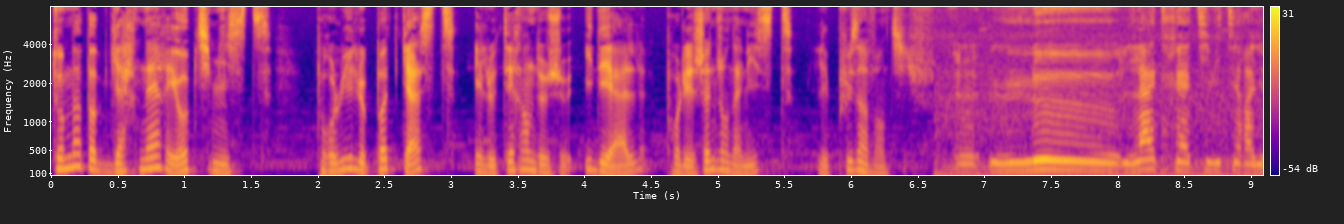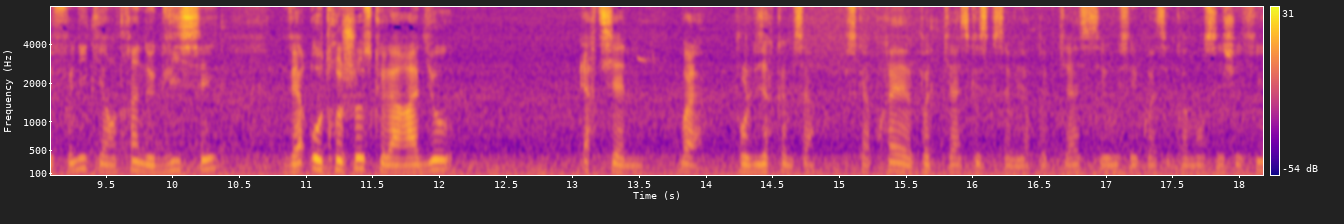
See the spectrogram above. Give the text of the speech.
Thomas Bob Garner est optimiste. Pour lui, le podcast est le terrain de jeu idéal pour les jeunes journalistes les plus inventifs. Euh, le, la créativité radiophonique est en train de glisser vers autre chose que la radio hertzienne. Voilà, pour le dire comme ça. Parce qu'après, podcast, qu'est-ce que ça veut dire podcast? C'est où, c'est quoi, c'est comment, c'est chez qui?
